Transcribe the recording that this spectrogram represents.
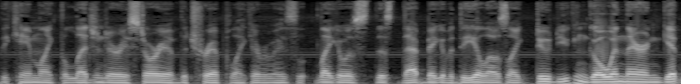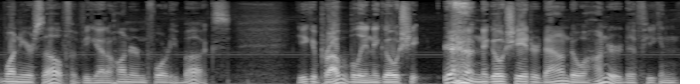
became like the legendary story of the trip. Like everybody's like it was this that big of a deal. I was like, dude, you can go in there and get one yourself if you got 140 bucks. You could probably negotiate negotiate her down to 100 if you can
